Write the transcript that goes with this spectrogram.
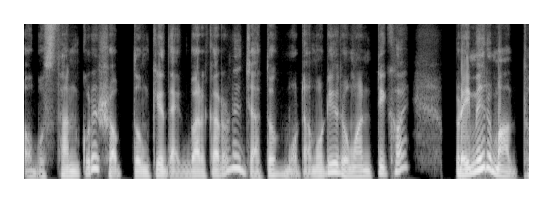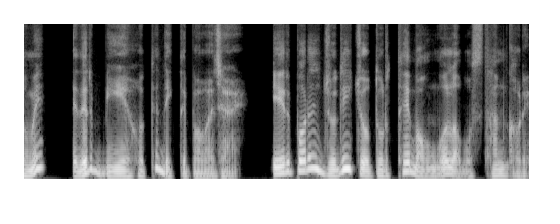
অবস্থান করে সপ্তমকে দেখবার কারণে জাতক মোটামুটি রোমান্টিক হয়। প্রেমের মাধ্যমে এদের বিয়ে হতে দেখতে পাওয়া যায়। এরপরে যদি চতুর্থে মঙ্গল অবস্থান করে,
